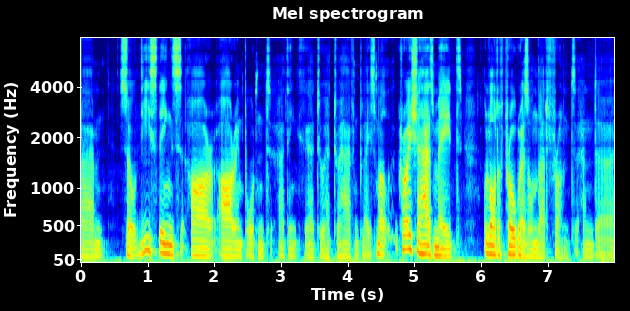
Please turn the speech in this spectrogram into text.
Um, so these things are are important, I think, uh, to to have in place. Well, Croatia has made a lot of progress on that front, and uh,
